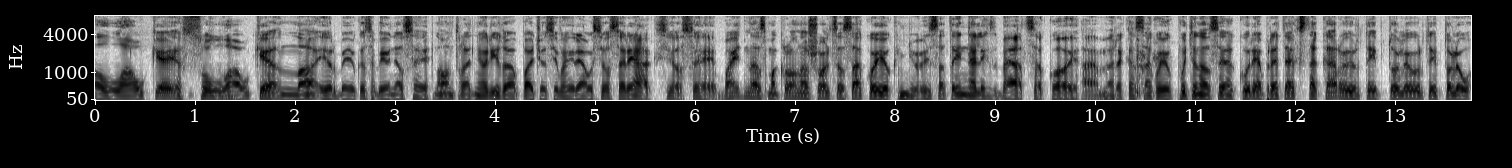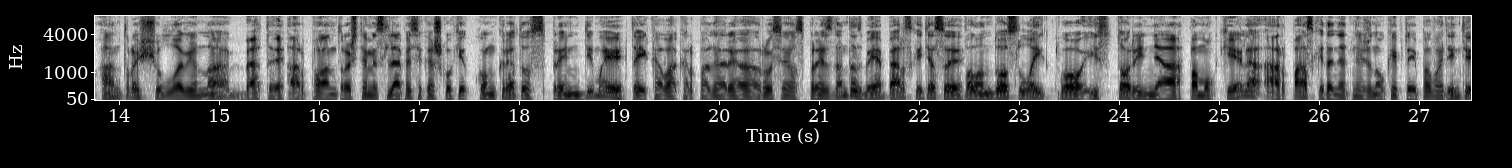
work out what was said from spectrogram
laukė, sulaukė, na ir be jokios abejonės e, nuo antradienio ryto pačios įvairiausios reakcijos. Bidenas, Makronas, Šolcas sako, jog visą tai neliks be atsako. Amerika sako, jog Putinas kuria pretekstą karo ir taip toliau ir taip toliau. Antraščių lavina, bet ar po antraštėmis slepiasi kažkokie konkretūs sprendimai, tai ką vakar padarė Rusijos prezidentas, beje, perskaitęs valandos laiką laiko istorinę pamokėlę ar paskaitą, net nežinau kaip tai pavadinti,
